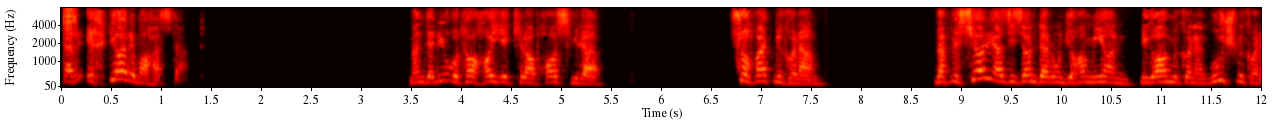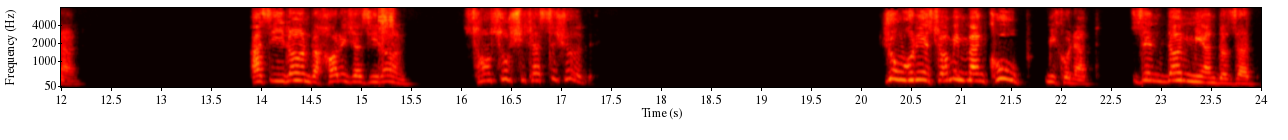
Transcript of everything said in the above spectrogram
در اختیار ما هستند. من در این اتاقهای کلاب هاست میرم. صحبت می‌کنم. و بسیاری عزیزان در اونجاها میان نگاه می‌کنن گوش می‌کنن. از ایران و خارج از ایران سانسور شکسته شده جمهوری اسلامی منکوب می‌کند. زندان میاندازد.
